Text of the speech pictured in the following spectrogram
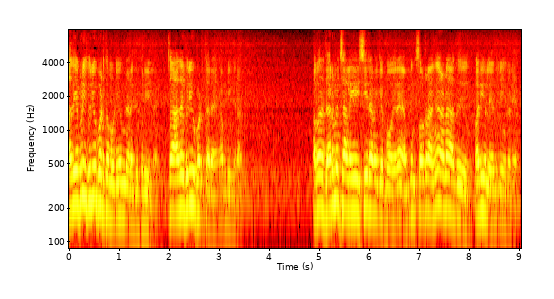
அதை எப்படி விரிவுபடுத்த முடியும்னு எனக்கு புரியல. ஸோ அதை விரிவுபடுத்துகிறேன் அப்படிங்கிறாங்க அப்புறம் தர்மசாலையை சீரமைக்க போகிறேன் அப்படின்னு சொல்கிறாங்க ஆனால் அது பதிவில் எதுலேயும் கிடையாது.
